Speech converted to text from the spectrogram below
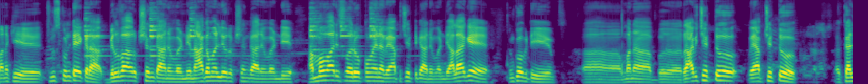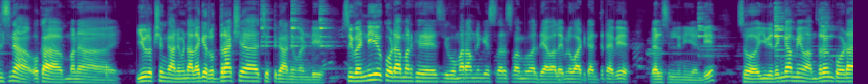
మనకి చూసుకుంటే ఇక్కడ బిల్వ వృక్షం కానివ్వండి నాగమల్లి వృక్షం కానివ్వండి అమ్మవారి స్వరూపమైన వేప చెట్టు కానివ్వండి అలాగే ఇంకొకటి మన రావి చెట్టు వేప చెట్టు కలిసిన ఒక మన ఈ వృక్షం కానివ్వండి అలాగే రుద్రాక్ష చెట్టు కానివ్వండి. సో ఇవన్నీ కూడా మనకి శ్రీ ఉమారామలింగేశ్వర స్వామి వారి దేవాలయంలో వాటికి అంతటా అవే వెలసిల్లినాయండి. సో ఈ విధంగా మేము అందరం కూడా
